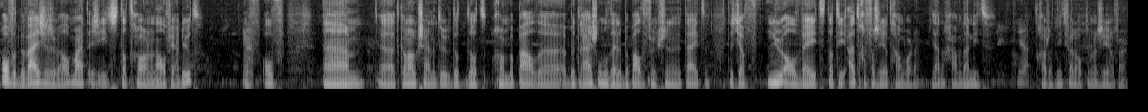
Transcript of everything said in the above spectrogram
of het bewijs is er wel, maar het is iets dat gewoon een half jaar duurt. Ja. Of, of um, uh, het kan ook zijn natuurlijk dat, dat gewoon bepaalde bedrijfsonderdelen, bepaalde functionaliteiten, dat je nu al weet dat die uitgefaseerd gaan worden. Ja, dan gaan we daar niet ja. Gaat dat niet verder optimaliseren vaak.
